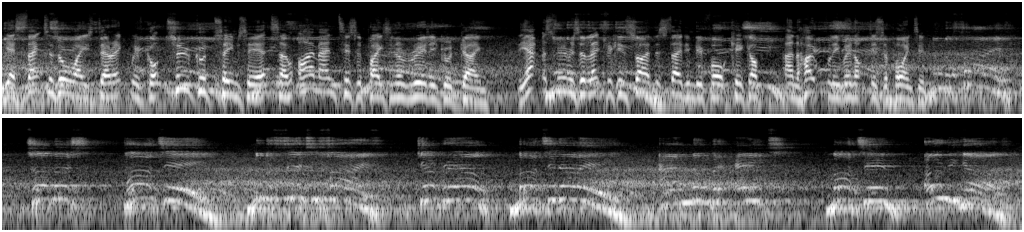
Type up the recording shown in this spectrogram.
Yes, thanks as always, Derek. We've got two good teams here, so I'm anticipating a really good game. The atmosphere is electric inside the stadium before kick-off, and hopefully we're not disappointed. Number five, Thomas Partey. Number 35, Gabriel Martinelli. And number eight, Martin Odegaard.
